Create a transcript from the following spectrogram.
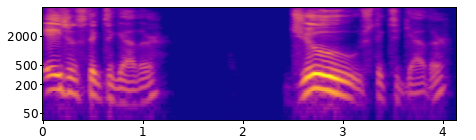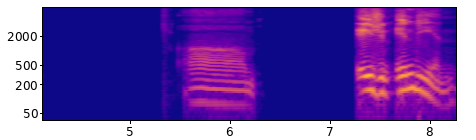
Asians stick together. Jews stick together um Asian Indian.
